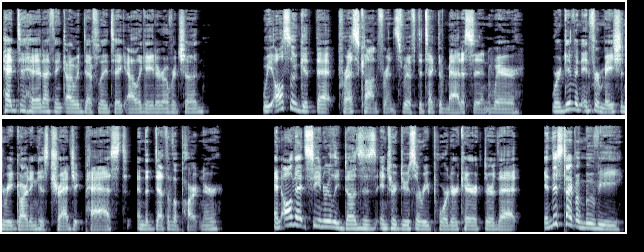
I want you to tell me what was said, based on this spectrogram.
head to head, I think I would definitely take Alligator over Chud. We also get that press conference with Detective Madison where we're given information regarding his tragic past and the death of a partner. And all that scene really does is introduce a reporter character that, in this type of movie,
